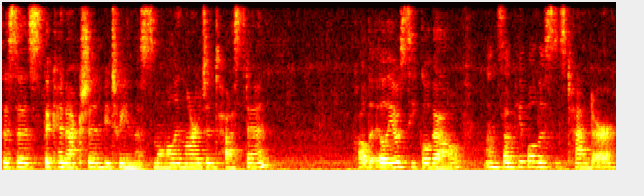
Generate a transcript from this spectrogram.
This is the connection between the small and large intestine called the ileocecal valve. On some people this is tender.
